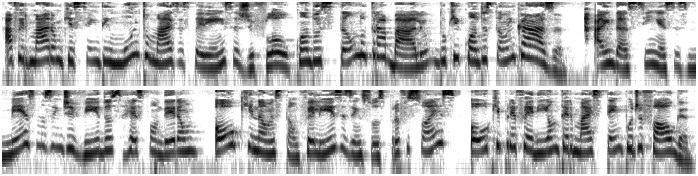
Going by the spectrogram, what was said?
afirmaram que sentem muito mais experiências de flow quando estão no trabalho do que quando estão em casa. Ainda assim, esses mesmos indivíduos responderam ou que não estão felizes em suas profissões ou que preferiam ter mais tempo de folga.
